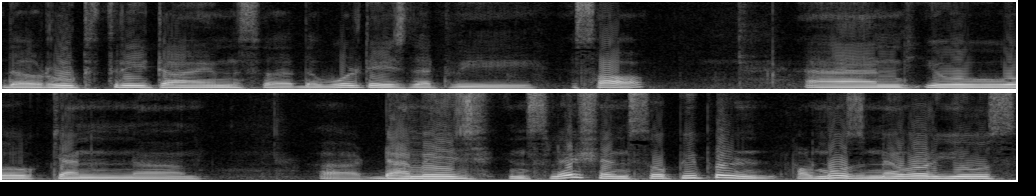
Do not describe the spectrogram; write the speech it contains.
the root 3 times uh, the voltage that we saw and you can uh, uh, damage insulation. So, people almost never use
